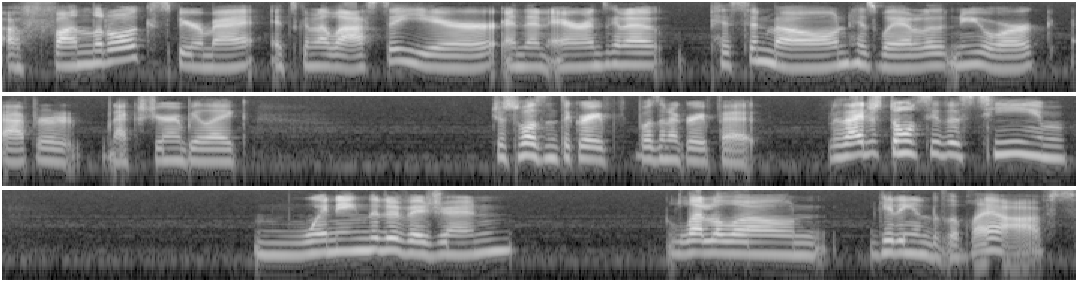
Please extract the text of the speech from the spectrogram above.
a fun little experiment. It's going to last a year. And then Aaron's going to piss and moan his way out of New York after next year and be like, just wasn't the great, wasn't a great fit. Because I just don't see this team winning the division, let alone getting into the playoffs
